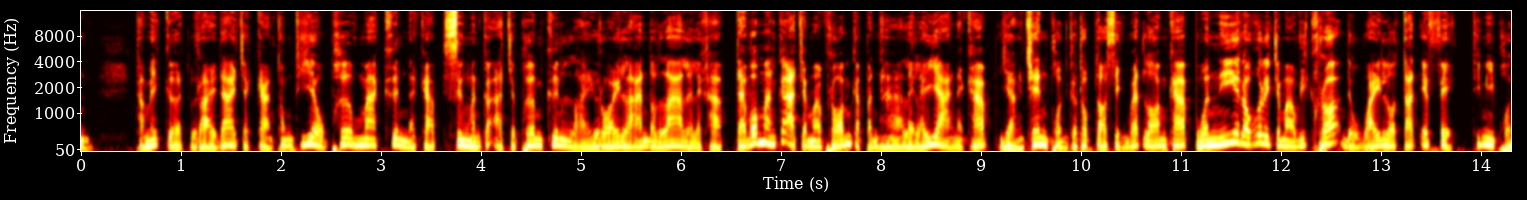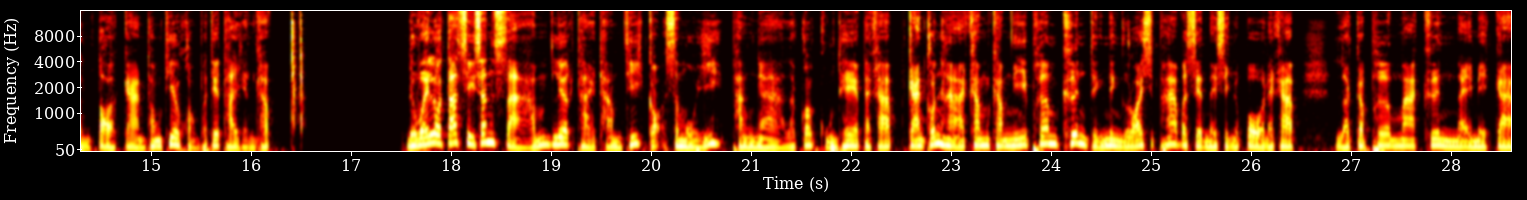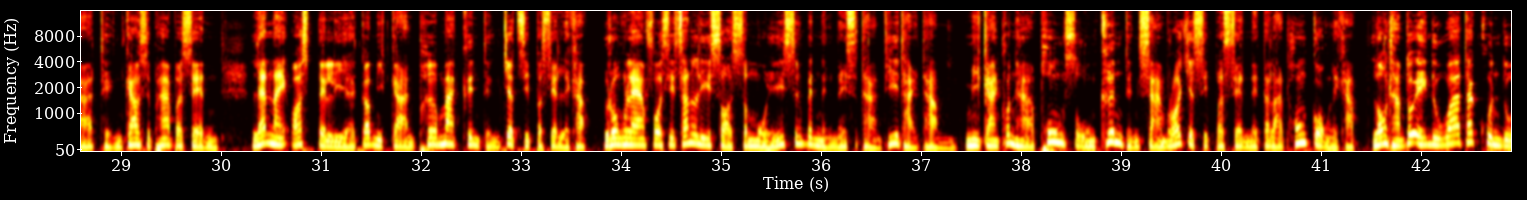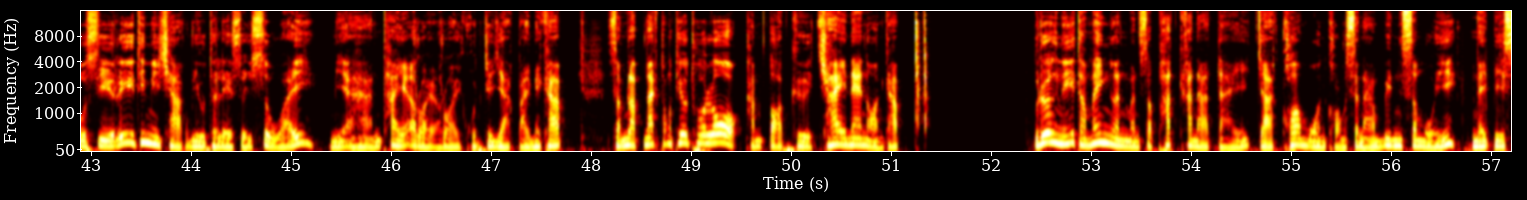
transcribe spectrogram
ทำให้เกิดรายได้จากการท่องเที่ยวเพิ่มมากขึ้นนะครับ ซึ่งมันก็อาจจะเพิ่มขึ้นหลายร้อยล้านดอลลาร์เลยแหละครับ แต่ว่ามันก็อาจจะมาพร้อมกับปัญหาหลาย ๆ อย่างนะครับ อย่างเช่นผลกระทบต่อสิ่งแวดล้อมครับ วันนี้เราก็เลยจะมาวิเคราะห์ The White Lotus Effect ที่มีผลต่อการท่องเที่ยวของประเทศไทยกันครับ The White Lotus ซีซั่น3 เลือกถ่ายทำที่เกาะสมุย พังงา แล้วก็กรุงเทพนะครับ การค้นหาคำคำนี้เพิ่มขึ้นถึง 115%ในสิงคโปร์นะครับ แล้วก็เพิ่มมากขึ้นในอเมริกาถึง 95%และในออสเตรเลียก็มีการเพิ่มมากขึ้นถึง 70%เลยครับ โรงแรม Four Seasons Resort สมุย ซึ่งเป็นหนึ่งในสถานที่ถ่ายทำมีการค้นหาพุ่งสูงขึ้นถึง 370%ในตลาดฮ่องกงเลยครับ ลองถามตัวเองดูว่าถ้าคุณดูซีรีส์ที่มีฉากวิวทะเลสวยๆ มีอาหารไทยอร่อยๆ คุณจะอยากไปไหมครับสำหรับนักท่องเที่ยวทั่วโลกคำตอบคือใช่แน่นอนครับ เรื่องนี้ทำให้เงินมันสะพัดขนาดไหนจากข้อมูลของสนามบินสมุย ในปี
